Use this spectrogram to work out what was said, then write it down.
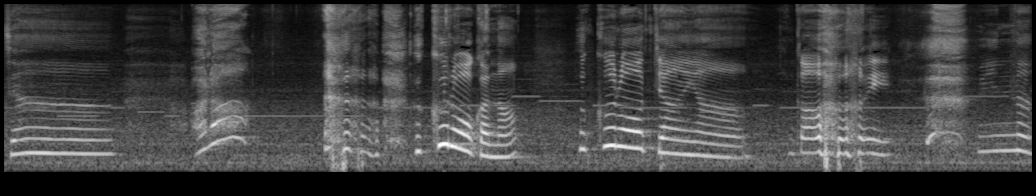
じゃーん。あら。フクロウかな？フクロウちゃんやん。かわいい。みんな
